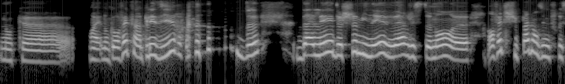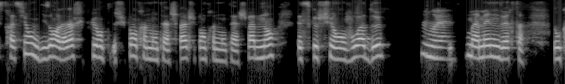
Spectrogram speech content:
Donc, ouais, donc en fait, c'est un plaisir de d'aller, de cheminer vers justement. Euh, en fait, je suis pas dans une frustration en me disant oh là là, je suis plus, je suis pas en train de monter à cheval, je suis pas en train de monter à cheval. Non, parce que je suis en voie de. Ouais. m'amène vers ça. Donc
